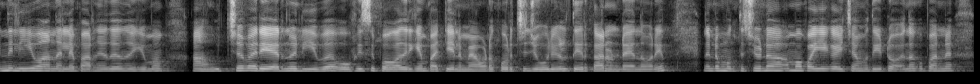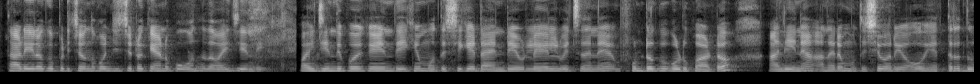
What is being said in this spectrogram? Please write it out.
ഇന്ന് ലീവാന്നല്ലേ പറഞ്ഞത്? എന്ന് ചോദിക്കുമ്പം ആ ഉച്ച വരെയായിരുന്നു ലീവ്. ഓഫീസിൽ പോകാതിരിക്കാൻ പറ്റിയില്ലമ്മേ അവിടെ കുറച്ച് ജോലികൾ തീർക്കാനുണ്ട് എന്ന് പറയും. എന്നിട്ട് മുത്തശ്ശിയുടെ അമ്മ പയ്യെ കഴിച്ചാൽ മതി കേട്ടോ എന്നൊക്കെ പറഞ്ഞ് തടിയിലൊക്കെ പിടിച്ചൊന്ന് കൊഞ്ചിച്ചിട്ടൊക്കെയാണ് പോകുന്നത് വൈജയന്തി. വൈജയന്തി പോയി കഴിയുമ്പോഴത്തേക്കും മുത്തശ്ശിക്ക് ഡൈനിങ് ഉള്ളിൽ വെച്ച് തന്നെ ഫുഡൊക്കെ കൊടുക്കുക കേട്ടോ അലീന അന്നേരം മുത്തശ്ശി പറയും ഓ എത്ര ദൂ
